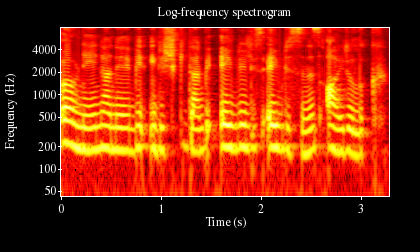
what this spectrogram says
Örneğin hani bir ilişkiden bir evlilik evlisiniz ayrılık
